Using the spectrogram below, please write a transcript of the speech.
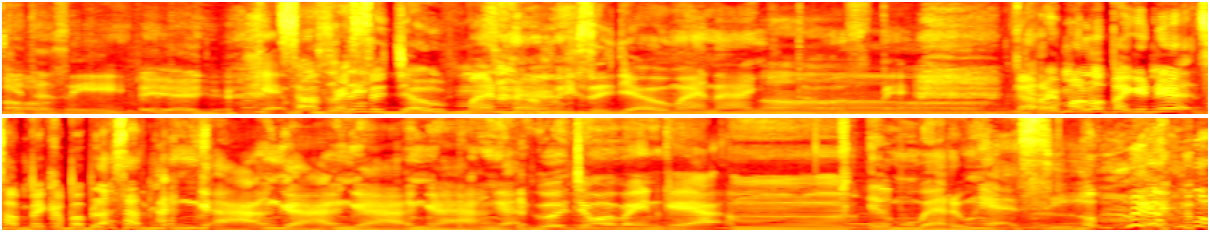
gitu sih. Iya, iya. Kayak sampai sejauh mana? Sampai sejauh mana gitu Oh. maksudnya. Karena emang lo pengennya sampai kebablasan kan? Enggak, enggak, enggak, enggak, enggak. Gue cuma pengen kayak mm, ilmu baru nggak sih? Ilmu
